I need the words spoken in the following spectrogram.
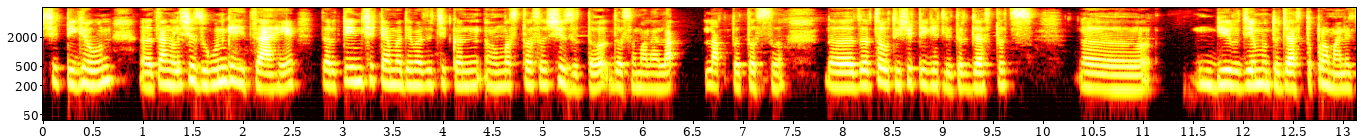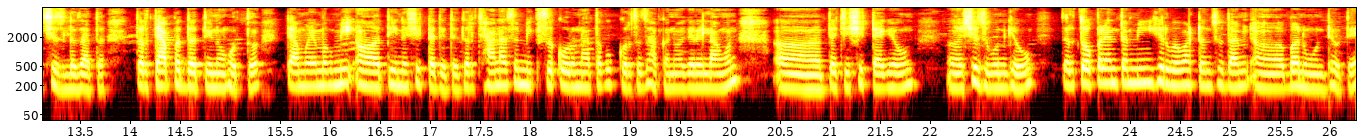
शिट्टी घेऊन चांगलं शिजवून घ्यायचं आहे. तर तीन शिट्ट्यामध्ये माझं चिकन मस्त असं शिजतं जसं मला ला लागतं तसं. जर चौथी शिट्टी घेतली तर जास्तच गीर जे म्हणतो जास्त प्रमाणात शिजलं जातं तर त्या पद्धतीनं होतं. त्यामुळे मग मी तीन शिट्ट्या देते. तर छान असं मिक्स करून आता कुकरचं झाकण वगैरे लावून त्याची शिट्ट्या घेऊन शिजवून घेऊ. तर तोपर्यंत मी हिरवं वाटणसुद्धा बनवून ठेवते.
